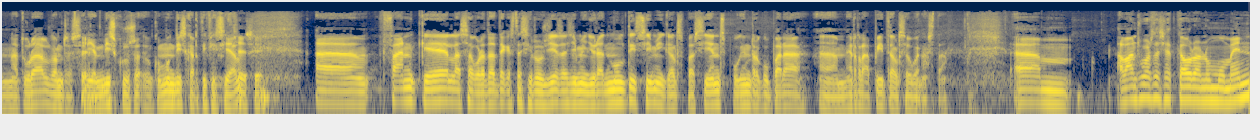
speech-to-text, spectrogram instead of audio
natural, doncs serien sí. discos eh, com un disc artificial, sí, sí. Uh, fan que la seguretat d'aquestes cirurgies hagi millorat moltíssim i que els pacients puguin recuperar uh, més ràpid el seu benestar. Um, abans ho has deixat caure en un moment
